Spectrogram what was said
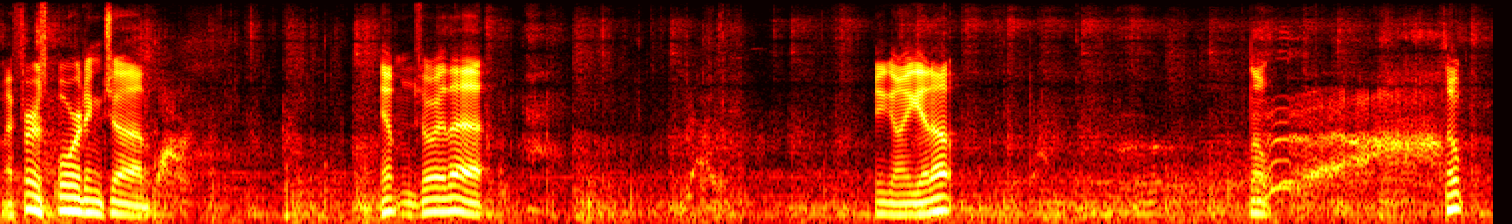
My first boarding job. Yep, enjoy that. You gonna get up? Nope. Nope.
